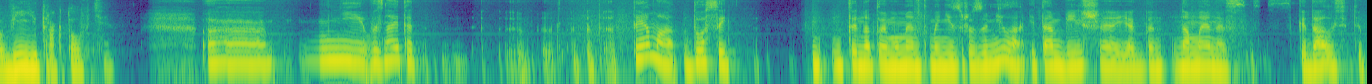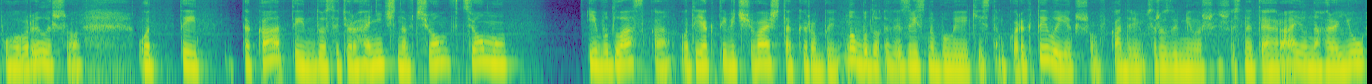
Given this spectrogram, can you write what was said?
в її трактовці? Е, ні, ви знаєте, тема досить на той момент мені зрозуміла, і там більше якби на мене скидалися, типу говорили, що от ти така, ти досить органічна в чому, в цьому. І, будь ласка, от як ти відчуваєш, так і роби. Ну, звісно, були якісь там корективи, якщо в кадрі зрозуміло, що щось не те граю, награю,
